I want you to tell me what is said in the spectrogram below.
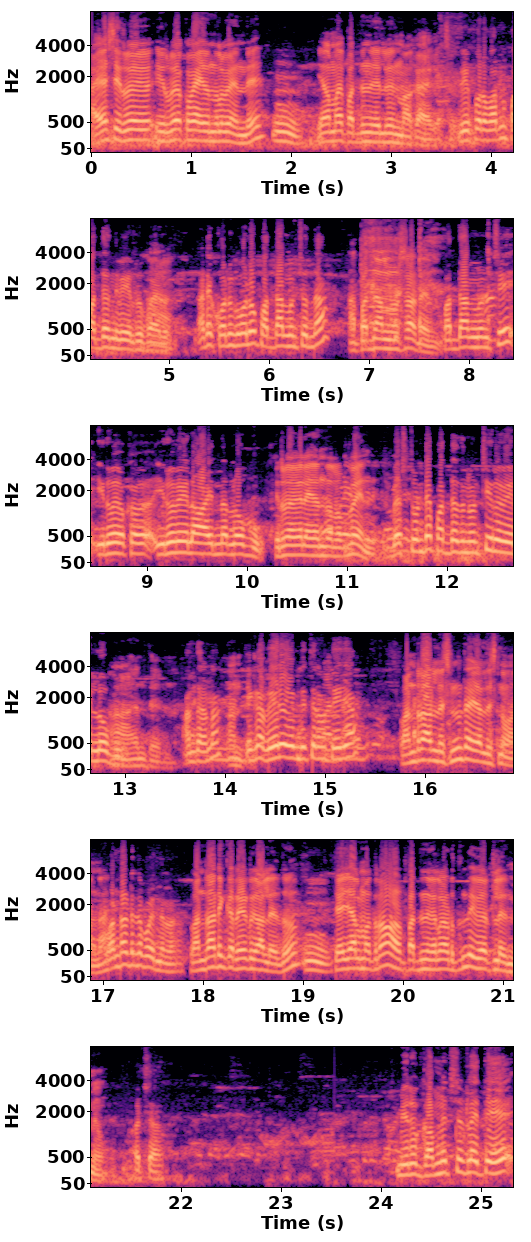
హైయెస్ట్ ఇరవై ఇరవై ఒక ఐదు వందలు పోయింది. ఇలా మాది పద్దెనిమిది వేలు పోయింది మాకు త్రీ ఫోర్ వన్ పద్దెనిమిది వేల రూపాయలు. అంటే కొనుగోలు పద్నాలుగు నుంచి ఉందా? పద్నాలుగు నుండి స్టార్ట్ అయింది. పద్నాలుగు నుంచి ఇరవై ఒక ఇరవై వేల ఐదు వందల లోపు. ఇరవై వేల ఐదు వందలు పోయింది. బెస్ట్ ఉంటే పద్దెనిమిది నుంచి ఇరవై వేల లోపు. అంతే అంతేనా? ఇంకా వేరే ఏం తెచ్చారన్న తేజ? వన్ రాడ్ తెచ్చినాం తేజాలు తెచ్చినాం అన్న. వన్ వన్ రాడ్ ఇంకా రేట్ కాలేదు. తేజాలు మాత్రం పద్దెనిమిది వేలు అడుగుతుంది ఇవ్వట్లేదు మేము. అచ్చా. మీరు గమనించినట్లయితే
